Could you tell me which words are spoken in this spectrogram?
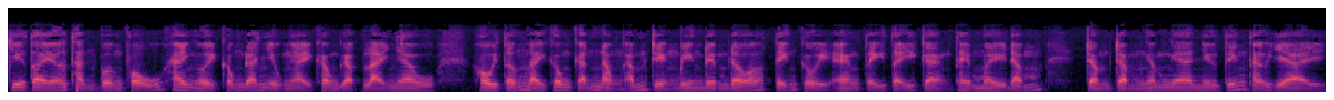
chia tay ở thành vương phủ, hai người cũng đã nhiều ngày không gặp lại nhau. Hồi tưởng lại không cảnh nồng ấm triền miên đêm đó, tiếng cười an tỉ tỉ càng thêm mây đắm, trầm trầm ngâm nga như tiếng thở dài.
